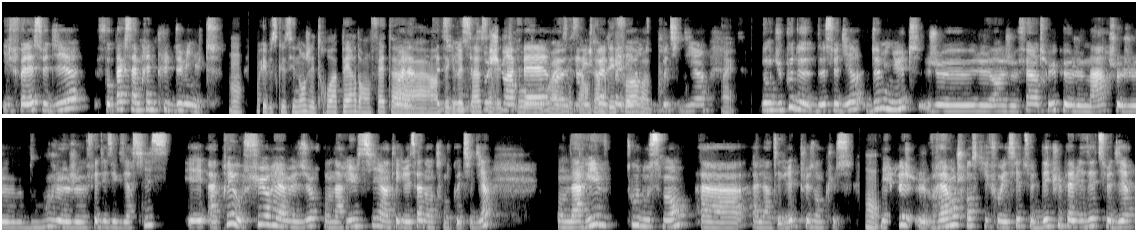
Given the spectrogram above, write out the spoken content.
il fallait se dire, faut pas que ça me prenne plus de deux minutes. Mmh. Oui, parce que sinon j'ai trop à perdre en fait à intégrer ça. Ça va être trop. Faire, ouais, euh, ça, en termes d'effort. quotidien. Ouais. Donc du coup de, de, se dire deux minutes, je, je fais un truc, je marche, je bouge, je fais des exercices. Et après, au fur et à mesure qu'on a réussi à intégrer ça dans ton quotidien, on arrive tout doucement à, à l'intégrer de plus en plus. Mm. Mais vraiment, je pense qu'il faut essayer de se déculpabiliser, de se dire,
